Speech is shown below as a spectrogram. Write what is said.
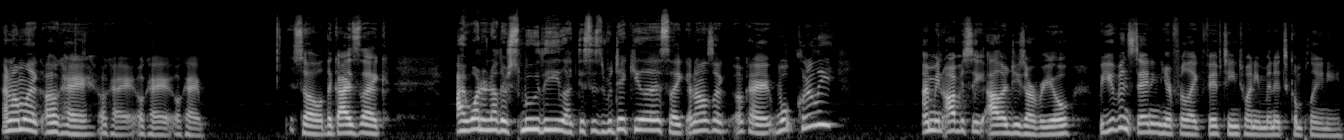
And I'm like, okay, okay, okay, okay. So the guy's like, I want another smoothie. Like, this is ridiculous. Like, and I was like, okay, well, clearly, I mean, obviously allergies are real, but you've been standing here for like 15, 20 minutes complaining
